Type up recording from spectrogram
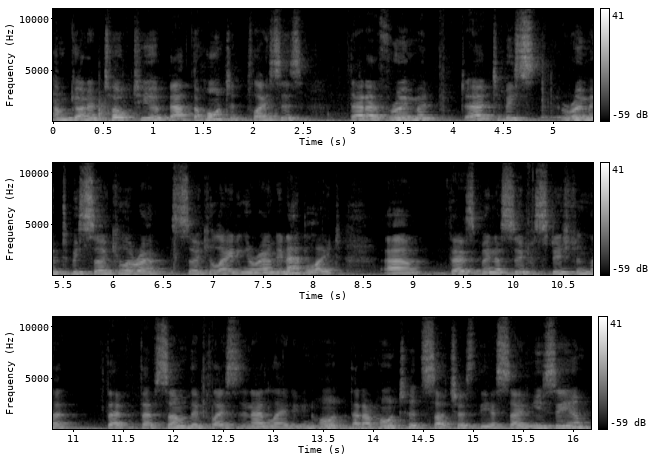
I'm going to talk to you about the haunted places that have rumored uh, to be rumored to be circular, circulating around in Adelaide. Um, there's been a superstition that that, that some of the places in Adelaide in haunt, that are haunted, such as the SA Museum,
